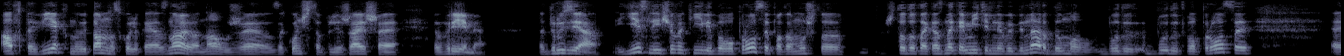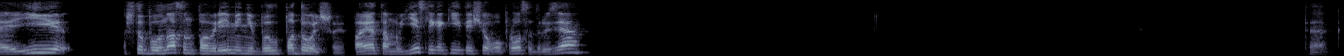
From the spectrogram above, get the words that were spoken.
автовек, ну и там, насколько я знаю, она уже закончится в ближайшее время. Друзья, есть ли еще какие-либо вопросы, потому что что-то так ознакомительный вебинар, думал, будут, будут вопросы, э, и чтобы у нас он по времени был подольше. Поэтому, есть ли какие-то еще вопросы, друзья, Так.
